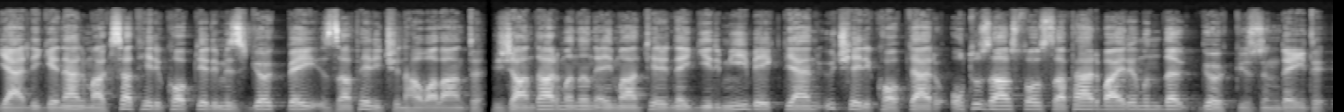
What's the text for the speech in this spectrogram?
Yerli genel maksat helikopterimiz Gökbey zafer için havalandı. Jandarmanın envanterine girmeyi bekleyen 3 helikopter 30 Ağustos Zafer Bayramı'nda gökyüzündeydi.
